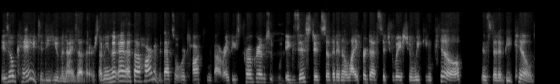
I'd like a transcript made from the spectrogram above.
is okay to dehumanize others. I mean, at the heart of it, that's what we're talking about, right? These programs mm-hmm. existed so that in a life or death situation, we can kill instead of be killed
